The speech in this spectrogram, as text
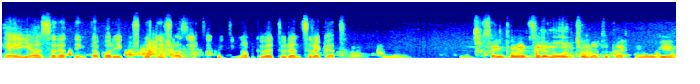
helyjel szeretnénk takarékoskodni, és azért építünk napkövető rendszereket? Szerintem egyszerűen olcsóbb lett a technológia.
